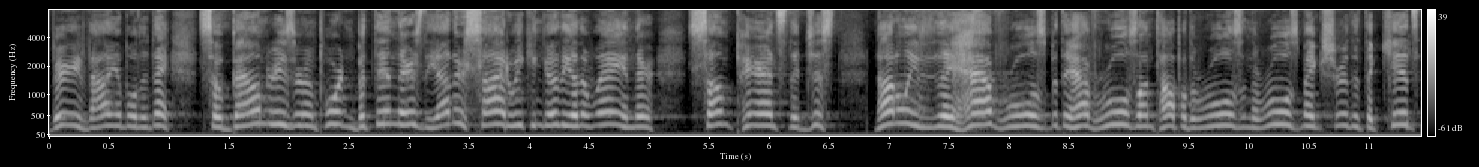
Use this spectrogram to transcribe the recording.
very valuable today. So boundaries are important, but then there's the other side. We can go the other way, and there are some parents that just not only do they have rules, but they have rules on top of the rules, and the rules make sure that the kids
